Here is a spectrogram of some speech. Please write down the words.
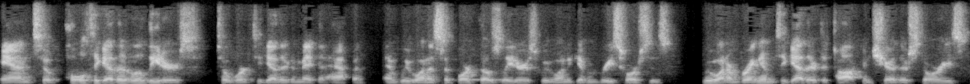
and to pull together the leaders to work together to make it happen. And we want to support those leaders. We want to give them resources. We want to bring them together to talk and share their stories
